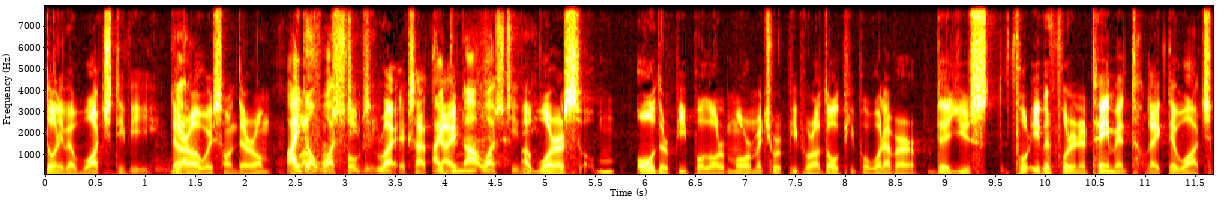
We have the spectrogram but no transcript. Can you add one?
don't even watch TV; they're Yeah. always on their own. I don't watch folks. TV. Right, exactly. I do not watch TV. Uh, whereas older people or more mature people, or adult people, whatever, they use for even for entertainment, like they watch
